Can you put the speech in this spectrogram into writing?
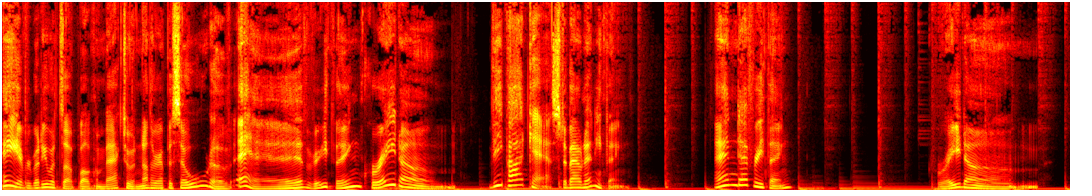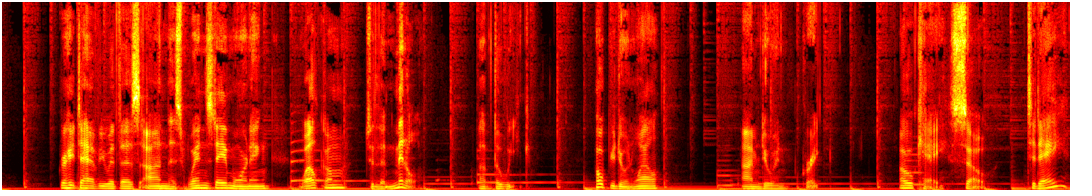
Hey everybody, what's up? Welcome back to another episode of Everything Kratom, the podcast about anything and everything Kratom. Great to have you with us on this Wednesday morning. Welcome to the middle of the week. Hope you're doing well. I'm doing great. Okay, so today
